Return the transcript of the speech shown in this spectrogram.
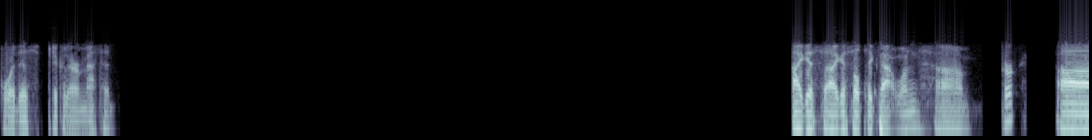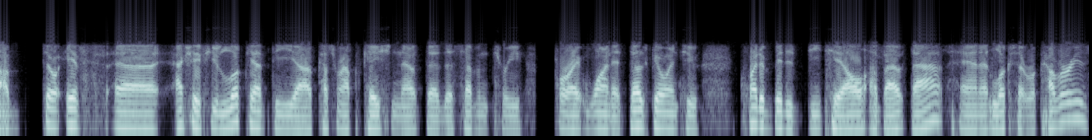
for this particular method. I guess I guess I'll take that one, um, Kirk. Uh, so if uh, actually if you look at the uh, customer application note, the the 73481, it does go into quite a bit of detail about that, and it looks at recoveries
